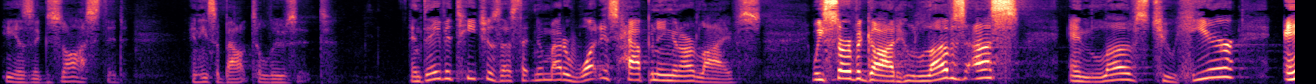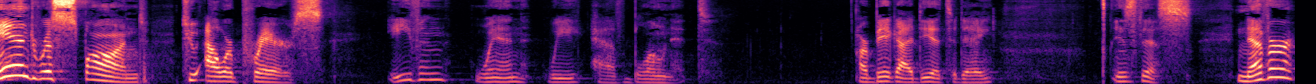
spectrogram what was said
He is exhausted and he's about to lose it. And David teaches us that no matter what is happening in our lives, we serve a God who loves us and loves to hear and respond to our prayers, even when we have blown it. Our big idea today is this never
